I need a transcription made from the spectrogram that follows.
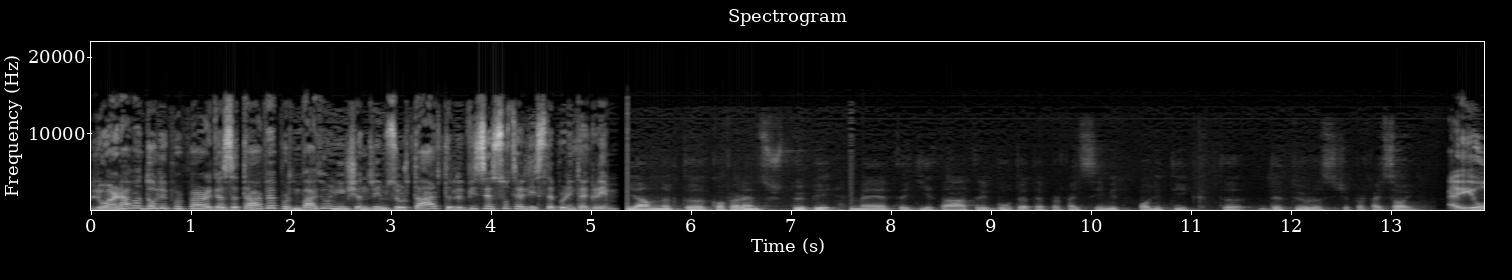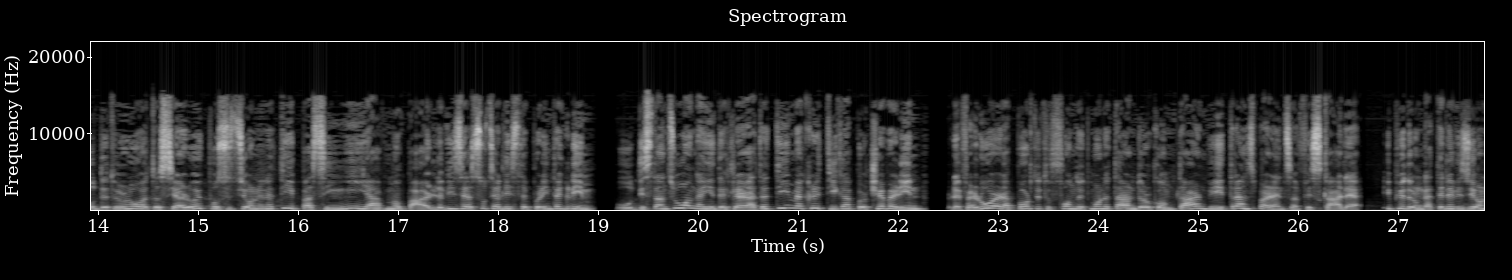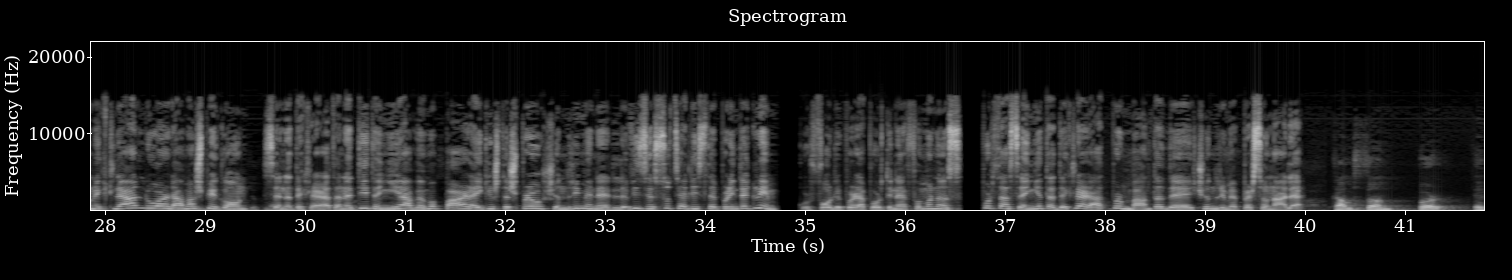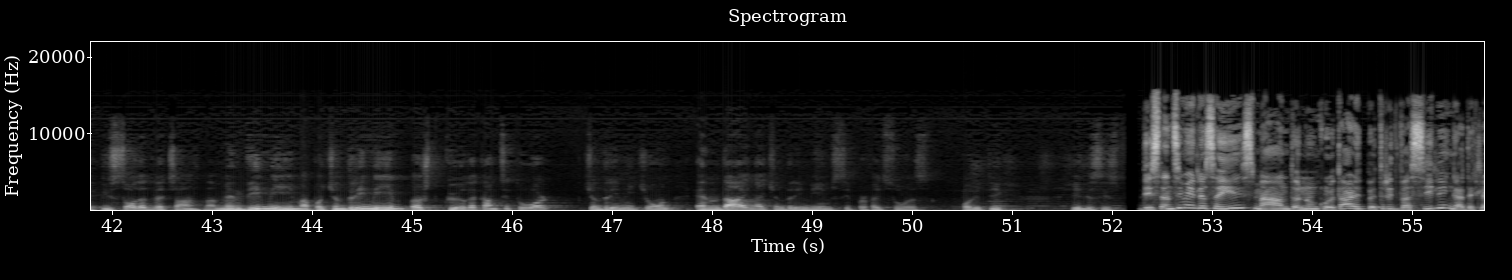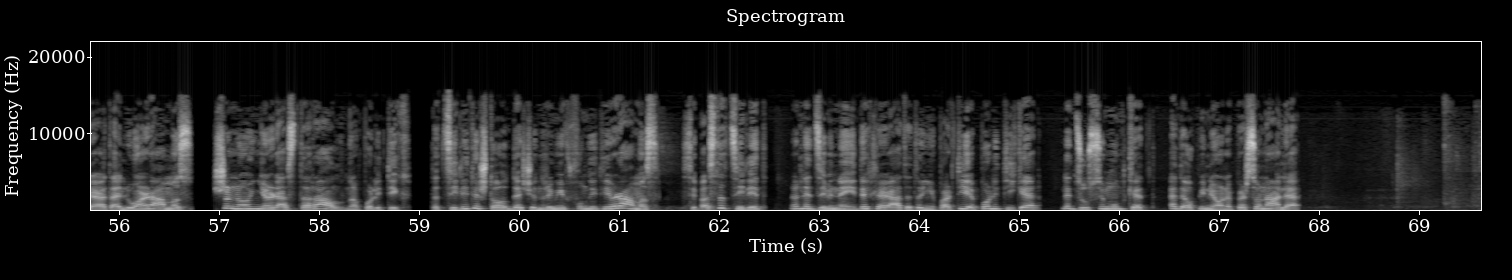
Luan Rama doli përpara gazetarëve për të mbajtur një qëndrim zyrtar të Lëvizjes Socialiste për Integrim. Jam në këtë konferencë shtypi me të gjitha atributet e përfaqësimit politik të detyrës që përfaqësoj. Ai u detyrua të sqarojë pozicionin e tij pasi një javë më parë Lëvizja Socialiste për Integrim u distancua nga një deklaratë e tij me kritika për qeverinë referuar raportit të Fondit Monetar Ndërkombëtar mbi transparencën fiskale. I pyetur nga televizioni Klan, Luan Rama shpjegon se në deklaratën e tij të një jave më parë ai kishte shprehur qëndrimin e Lëvizjes Socialiste për Integrim, kur foli për raportin e FMN-së, por tha se e njëjta deklaratë përmbante dhe qëndrime personale. Kam thënë për episode të veçanta, mendimi im apo qëndrimi im është ky dhe kam cituar qëndrimi që unë e ndaj nga qëndrimi im si përfaqësues politik i LSI-së. Distancimi i LSI-së me anë të nënkryetarit Petrit Vasili nga deklarata e Luan Ramës shënoi një rast të rrallë në politikë, të cilit i shtohet dhe qëndrimi i fundit i Ramës, sipas të cilit, në leximin e një deklarate të një partie politike, lexuesi mund të ketë edhe opinione personale.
